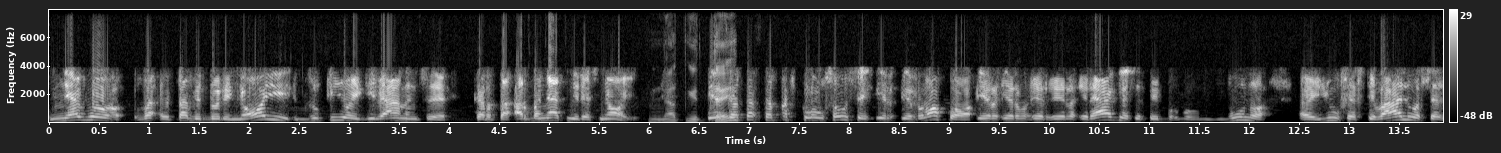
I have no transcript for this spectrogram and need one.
negu va, ta vidurinioji Dzukijoje gyvenanti karta arba net vyresnioji. Netgi Ir taip. kad ta pats klausausi ir, ir roko, ir, ir, ir, ir, ir eglės, ir bu- būnu e, jų festivaliuose,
